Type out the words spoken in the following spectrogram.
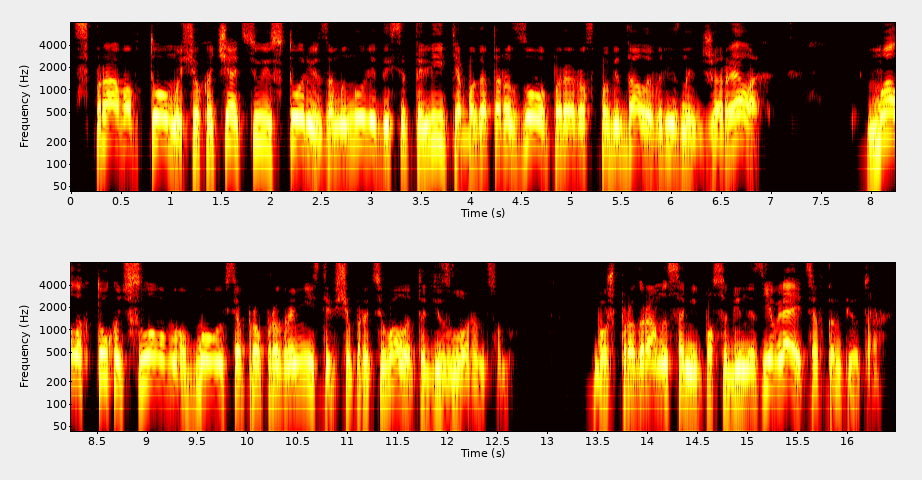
Справа в тому, що, хоча цю історію за минулі десятиліття багаторазово перерозповідали в різних джерелах, мало хто хоч словом обмовився про програмістів, що працювали тоді з Лоренцом. Бо ж програми самі по собі не з'являються в комп'ютерах.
